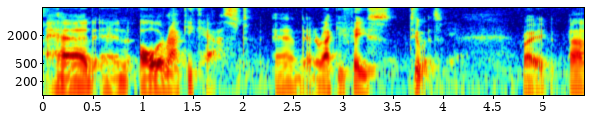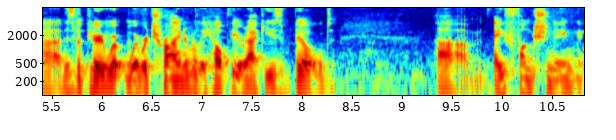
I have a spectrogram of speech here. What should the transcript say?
had an all Iraqi cast and an Iraqi face to it. Right, uh, this is the period where, where we're trying to really help the Iraqis build um, a functioning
